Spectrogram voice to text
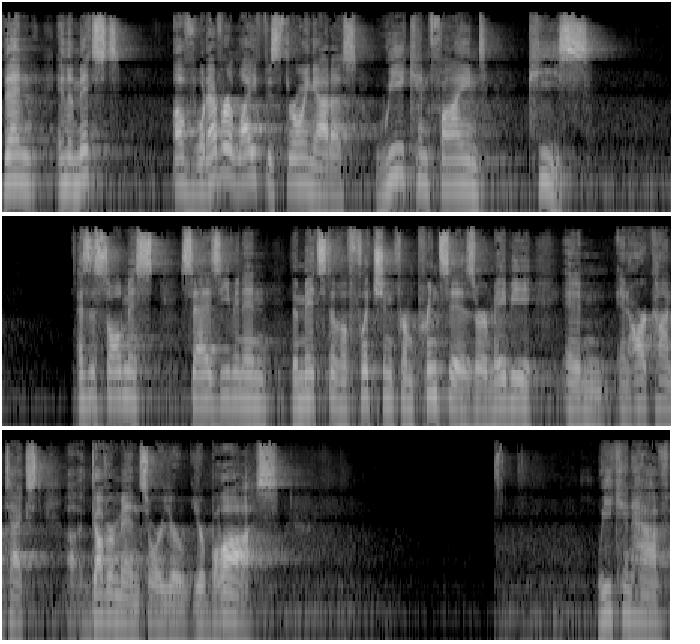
then in the midst of whatever life is throwing at us, we can find peace. As the psalmist says, even in the midst of affliction from princes, or maybe in, in our context, uh, governments or your, your boss, we can have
